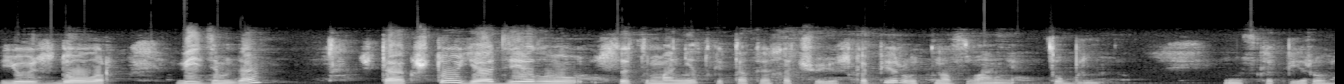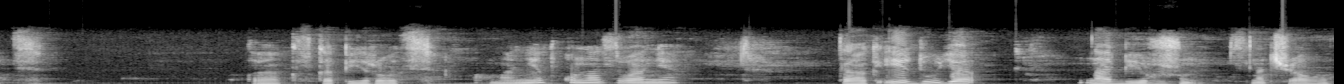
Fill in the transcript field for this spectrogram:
US доллар. Видим да? Так что я делаю с этой монеткой? Так я хочу ее скопировать название. То блин не скопировать. Так скопировать монетку название. Так иду я на биржу сначала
